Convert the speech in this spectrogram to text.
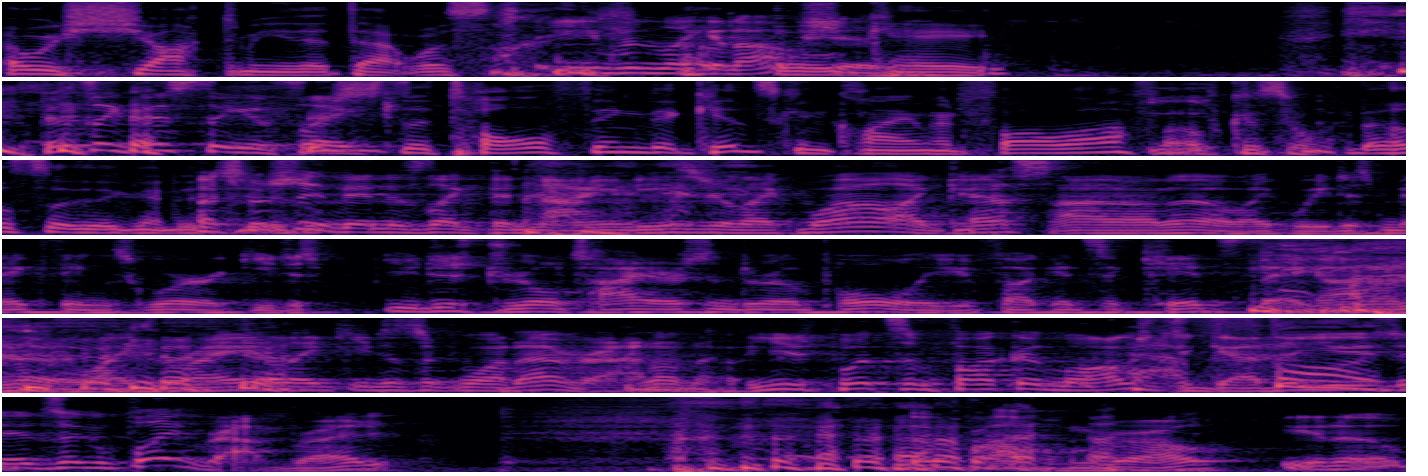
always shocked me that that was like, Even like an option. Okay, That's like this thing. It's like it's the tall thing that kids can climb and fall off of. Because what else are they going to do? especially then it's like the 90s you're like well i guess i don't know like we just make things work you just you just drill tires into a pole you fuck it's a kid's thing i don't know like right like you just like whatever i don't know you just put some fucking logs together fun. use it it's like a playground right no problem bro you know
